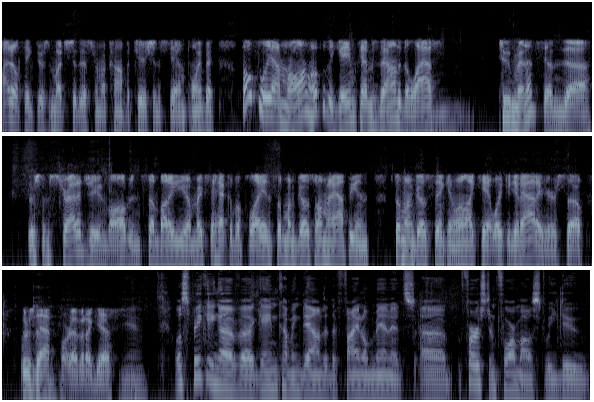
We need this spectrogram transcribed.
I don't think there's much to this from a competition standpoint. But hopefully, I'm wrong. Hopefully, the game comes down to the last two minutes and. uh there's some strategy involved, and somebody you know makes a heck of a play, and someone goes home happy, and someone goes thinking, "Well, I can't wait to get out of here." So there's that part of it, I guess. Yeah. Well, speaking of a game coming down to the final minutes, uh, first and foremost, we do,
